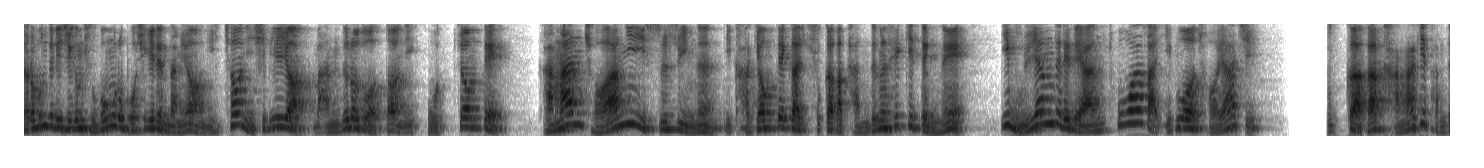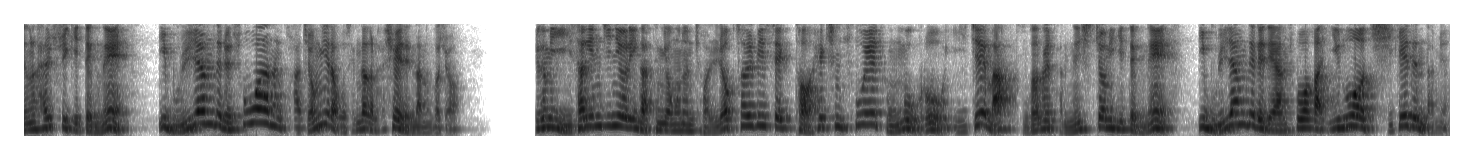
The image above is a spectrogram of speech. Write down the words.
여러분들이 지금 주봉으로 보시게 된다면 2021년 만들어 두었던 이 고점대 강한 저항이 있을 수 있는 이 가격대까지 주가가 반등을 했기 때문에 이 물량들에 대한 소화가 이루어져야지 주가가 강하게 반등을 할 수 있기 때문에 이 물량들을 소화하는 과정이라고 생각을 하셔야 된다는 거죠. 지금 이 이삭 엔지니어링 같은 경우는 전력 설비 섹터 핵심 수혜 종목으로 이제 막 부각을 받는 시점이기 때문에 이 물량들에 대한 소화가 이루어지게 된다면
